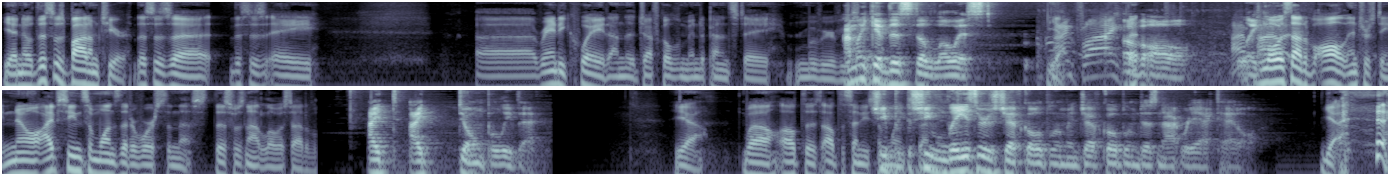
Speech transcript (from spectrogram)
Yeah, no, this was bottom tier. This is a this is a uh, Randy Quaid on the Jeff Goldblum Independence Day movie review. I might give this the lowest yeah. of all. Like lowest out of all. Interesting. No, I've seen some ones that are worse than this. This was not lowest out of. I I don't believe that. Yeah. Well, I'll have to, I'll have to send you some She links. she then. lasers Jeff Goldblum and Jeff Goldblum does not react at all. Yeah.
